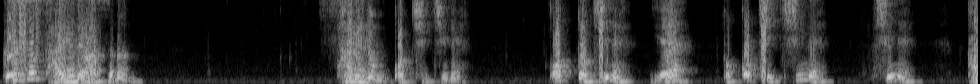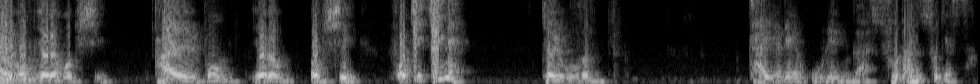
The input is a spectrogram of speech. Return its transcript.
그래서 사연에 와서는 산에는 꽃이 지네. 꽃도 지네. 예, 또 꽃이 지네. 지네. 가을, 봄, 여름 없이 가을, 봄, 여름 없이 꽃이 지네. 결국은 자연의 운행과 순환 속에서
